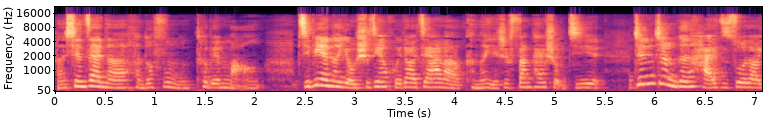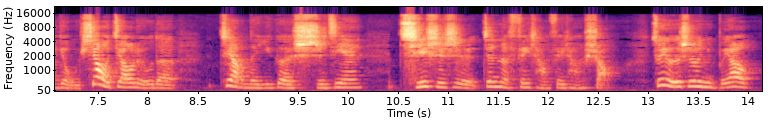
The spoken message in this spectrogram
呃，现在呢，很多父母特别忙，即便呢有时间回到家了，可能也是翻开手机，真正跟孩子做到有效交流的这样的一个时间。其实是真的非常非常少，所以有的时候你不要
